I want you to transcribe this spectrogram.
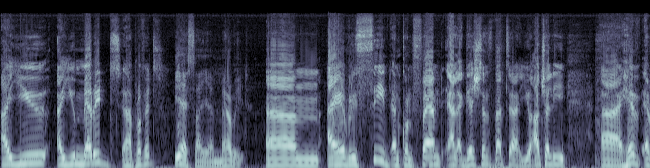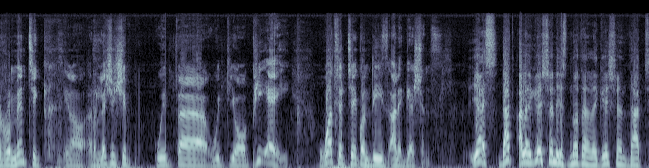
Are you are you married, uh, Prophet? Yes, I am married. Um, I have received and confirmed allegations that uh, you actually uh, have a romantic, you know, relationship with uh, with your PA. What's your take on these allegations? Yes, that allegation is not an allegation that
